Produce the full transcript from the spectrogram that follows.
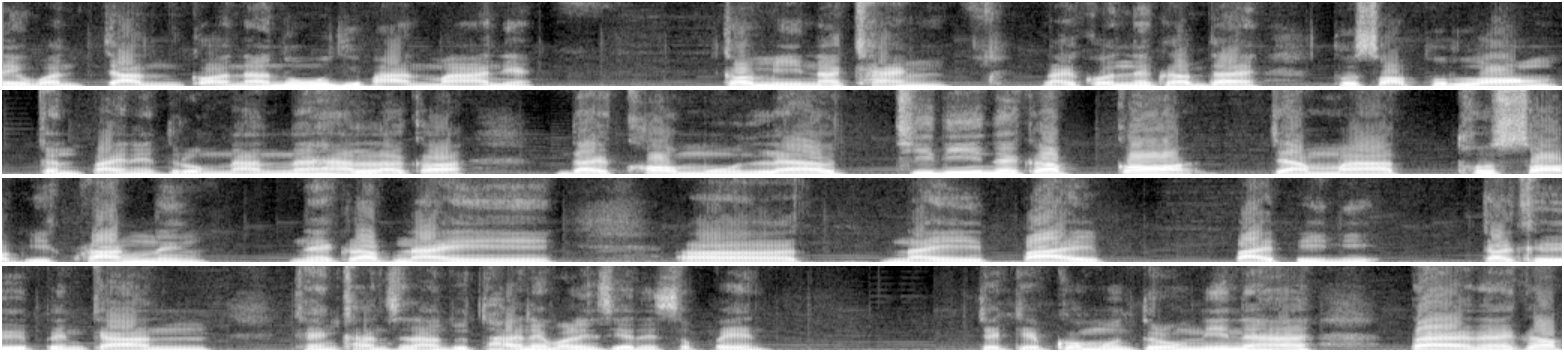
ในวันจันทร์ก่อนหน้านู้นที่ผ่านมาเนี่ยก็มีนักแข่งหลายคนนะครับได้ทดสอบทดลองกันไปในตรงนั้นนะฮะแล้วก็ได้ข้อมูลแล้วทีนี้นะครับก็จะมาทดสอบอีกครั้งหนึ่งนะครับในในปลายปลายปีนี้ก็คือเป็นการแข่งขันสนามสุดท้ายในวาเลนเซียในสเปน จะเก็บข้อมูลตรงนี้นะฮะแต่นะครับ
